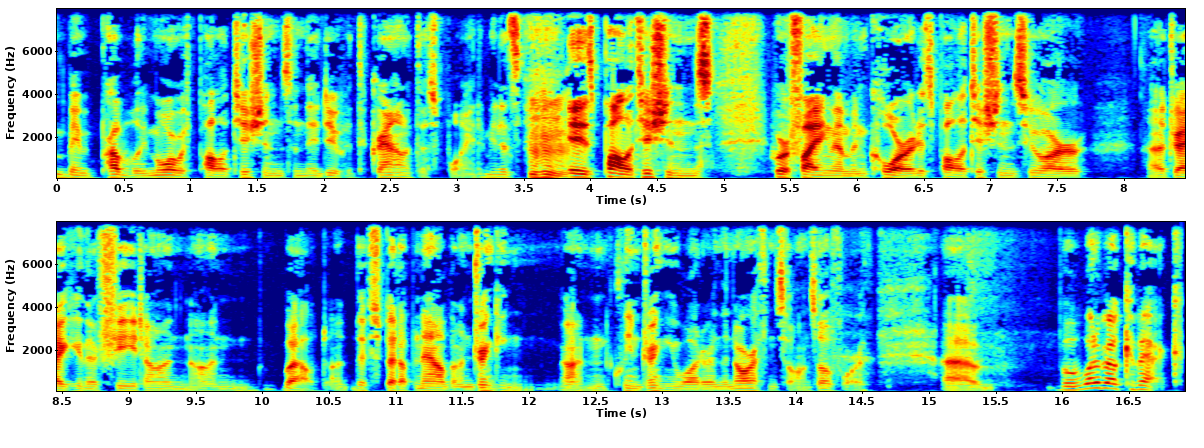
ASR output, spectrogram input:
maybe probably more with politicians than they do with the crown at this point. I mean, it's it is politicians who are fighting them in court. It's politicians who are uh, dragging their feet on on well, they've sped up now, but on drinking on clean drinking water in the north and so on and so forth. Um, but what about Quebec?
